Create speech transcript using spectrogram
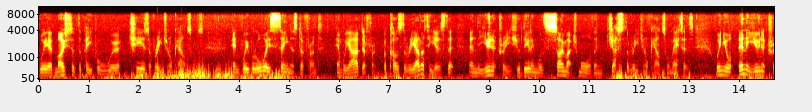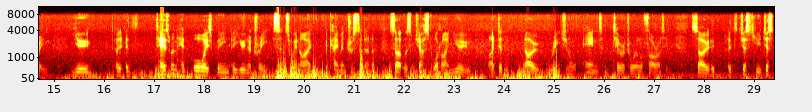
where most of the people were chairs of regional councils, and we were always seen as different, and we are different because the reality is that in the unitaries you're dealing with so much more than just the regional council matters. When you're in a unitary, you uh, it, Tasman had always been a unitary since when I became interested in it. So it was just what I knew. I didn't know regional and territorial authority. So it, it's just you just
